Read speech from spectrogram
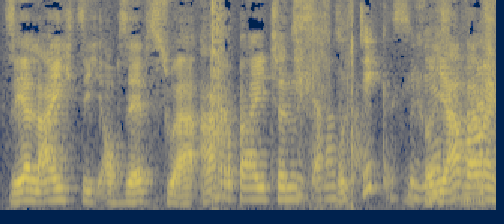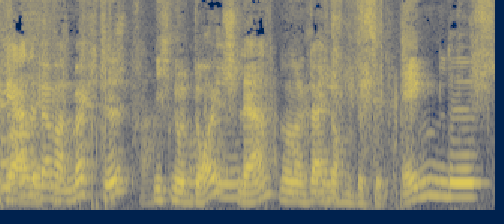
sehr leicht, sich auch selbst zu erarbeiten. Die ist aber so dick. Ist die Ja, weil man gerne, wenn man möchte, nicht nur Deutsch lernt, sondern gleich noch ein bisschen Englisch.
